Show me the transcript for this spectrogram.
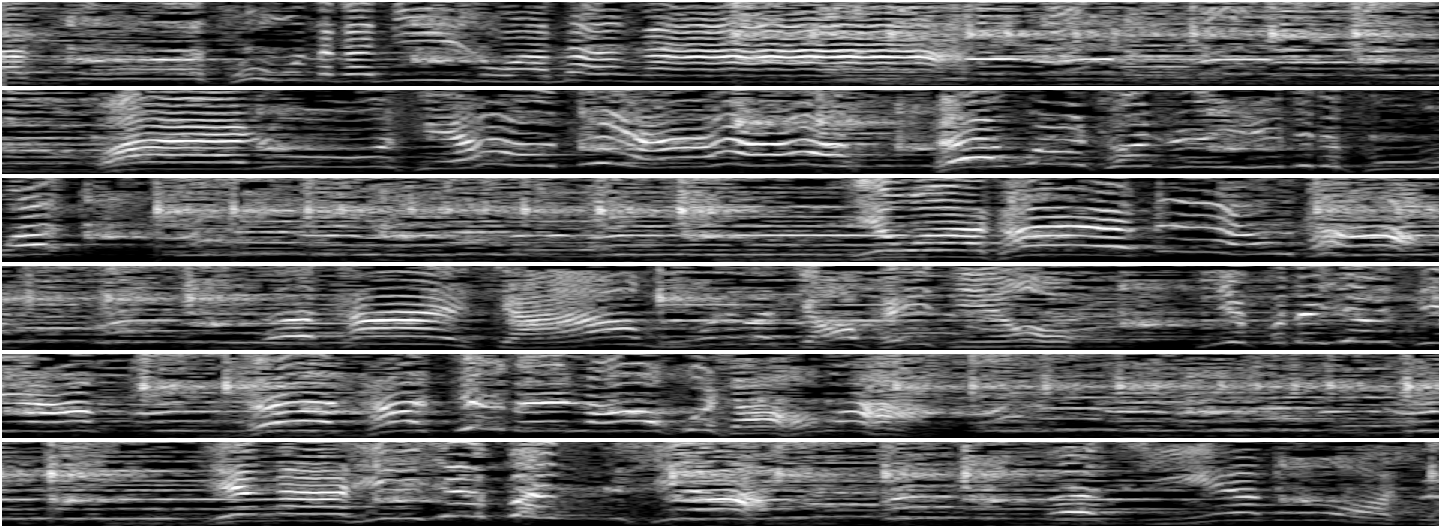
个司徒那个你若能啊，宛如小将，呃，我传之于你的父啊，希望该庙堂，呃，台下木那个吊配酒，衣服的影响，呃，他姐妹老火烧啊，也俺里也分享。呃，切莫说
